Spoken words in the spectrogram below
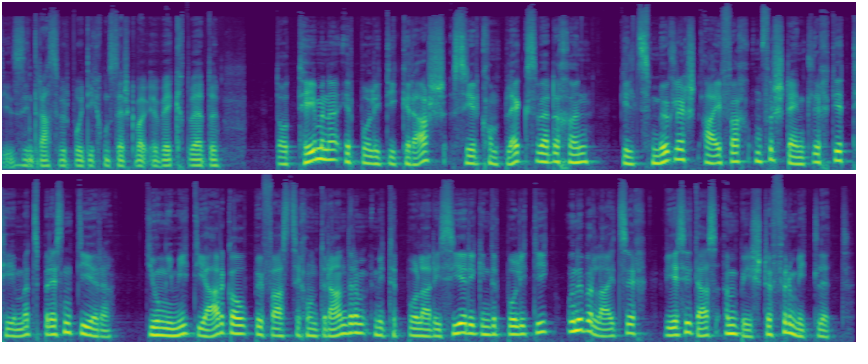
das Interesse für Politik muss erst erweckt werden. Da Themen in der Politik rasch sehr komplex werden können, gilt es möglichst einfach und verständlich, die Themen zu präsentieren. Die junge Mitte Aargau befasst sich unter anderem mit der Polarisierung in der Politik und überlegt sich, wie sie das am besten vermittelt.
